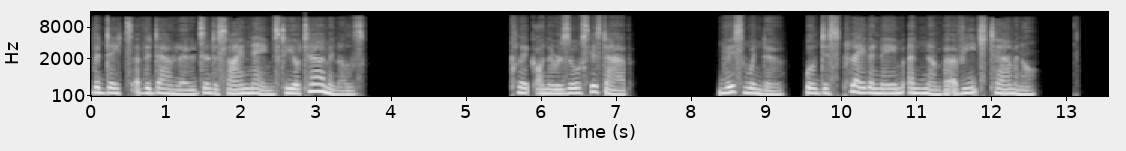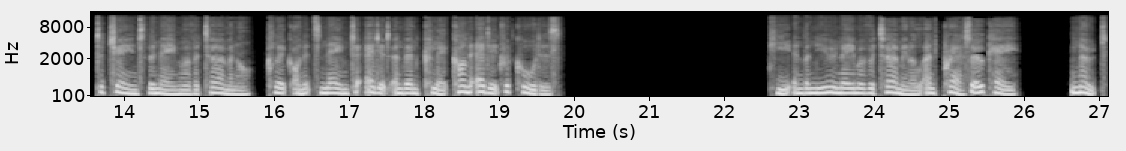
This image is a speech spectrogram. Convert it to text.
the dates of the downloads and assign names to your terminals. Click on the Resources tab. This window will display the name and number of each terminal. To change the name of a terminal, click on its name to edit and then click on Edit Recorders. Key in the new name of the terminal and press OK. Note,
